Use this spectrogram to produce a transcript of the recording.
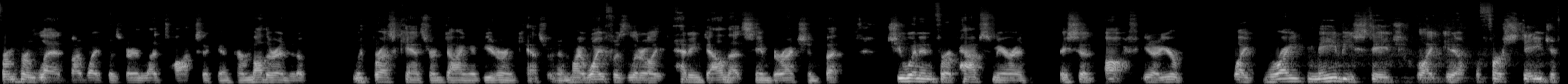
from her lead. My wife was very lead toxic and her mother ended up with breast cancer and dying of uterine cancer and my wife was literally heading down that same direction but she went in for a pap smear and they said oh you know you're like right maybe stage like you know the first stage of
